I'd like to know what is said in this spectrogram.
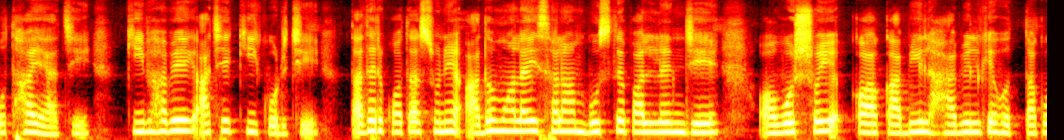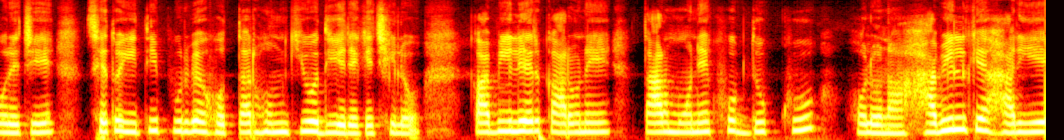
কোথায় আছে, কীভাবে আছে, কি করছে। তাদের কথা শুনে আদম আলাই সালাম বুঝতে পারলেন যে, অবশ্যই কাবিল হাবিলকে হত্যা করেছে। সে তো ইতিপূর্বে হত্যার হুমকিও দিয়ে রেখেছিল। কাবিলের কারণে তার মনে খুব দুঃখ হলো না। হাবিলকে হারিয়ে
